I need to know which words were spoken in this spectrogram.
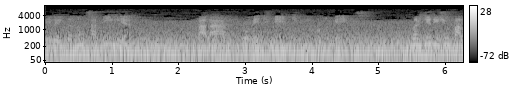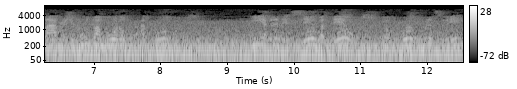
ele ainda não sabia falar correntemente em português, mas dirigiu palavras de muito amor a todos e agradeceu a Deus e ao povo brasileiro,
